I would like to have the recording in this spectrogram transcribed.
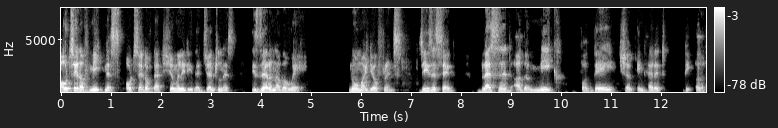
Outside of meekness, outside of that humility, that gentleness, is there another way? No, my dear friends. Jesus said, Blessed are the meek, for they shall inherit the earth.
